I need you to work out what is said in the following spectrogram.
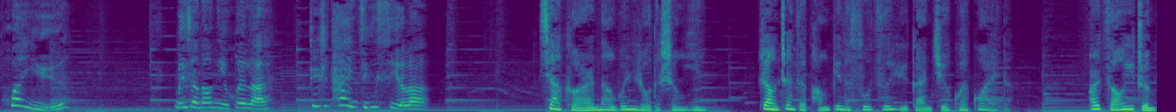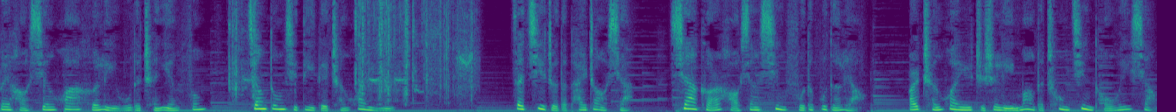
焕宇。没想到你会来，真是太惊喜了。夏可儿那温柔的声音，让站在旁边的苏姿雨感觉怪怪的。而早已准备好鲜花和礼物的陈岩峰，将东西递给陈焕宇。在记者的拍照下，夏可儿好像幸福的不得了，而陈焕宇只是礼貌的冲镜头微笑。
